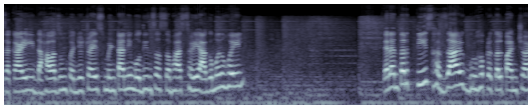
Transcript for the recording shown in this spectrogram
सकाळी दहा वाजून पंचेचाळीस मिनिटांनी मोदींचं सभास्थळी आगमन होईल. त्यानंतर तीस हजार गृहप्रकल्पांच्या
